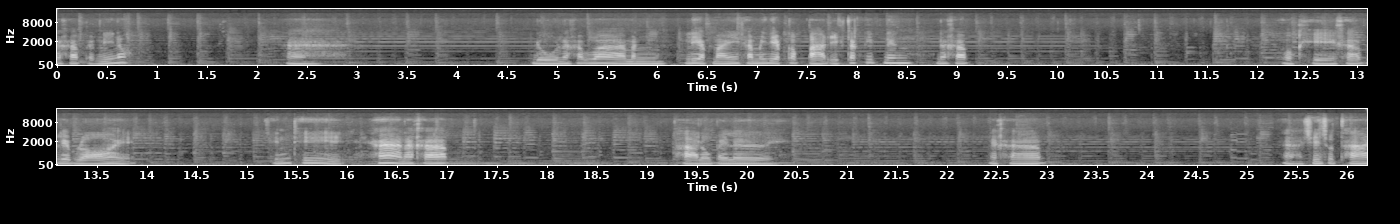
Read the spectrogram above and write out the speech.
นะครับ แบบนี้เนาะดูนะครับว่ามันเรียบไหมถ้าไม่เรียบก็ปาดอีกสักนิดนึงนะครับโอเคครับเรียบร้อย ชิ้นที่ 5 นะครับ ผ่าลงไปเลยนะครับชิ้นสุดท้าย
